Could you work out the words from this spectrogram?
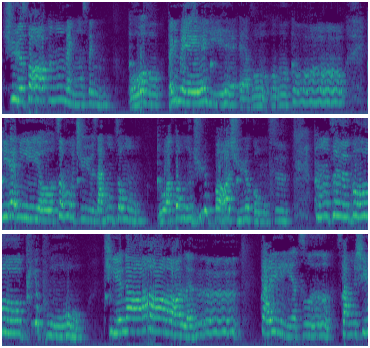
学少名声，我对妹也无辜。一年又做局长中。若东去不学功夫，五走步撇步天涯路。该一次上写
